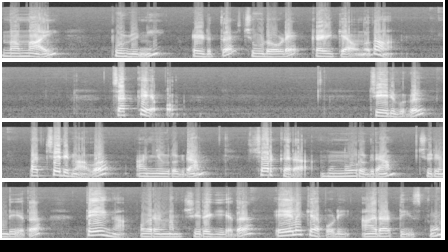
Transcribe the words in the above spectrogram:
നന്നായി പുഴുങ്ങി എടുത്ത് ചൂടോടെ കഴിക്കാവുന്നതാണ്. ചക്കയപ്പം. ചേരുവകൾ പച്ചരിമാവ് അഞ്ഞൂറ് ഗ്രാം ശർക്കര മുന്നൂറ് ഗ്രാം ചുരണ്ടിയത് തേങ്ങ ഒരെണ്ണം ചിരകിയത് ഏലക്കാപ്പൊടി അര ടീസ്പൂൺ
